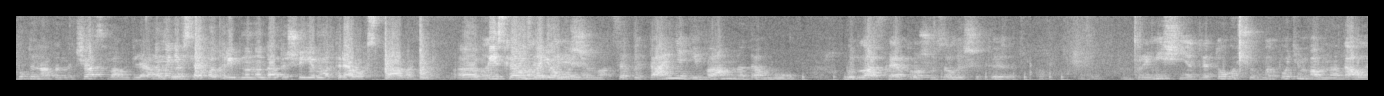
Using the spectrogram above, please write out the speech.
буде надано час вам для Ну, мені все потрібно надати, що є в матеріалах справи е, Ми- після Ми ознайомлення. вирішимо це питання і вам надамо. Будь ласка, я прошу залишити е, приміщення для того, щоб ми потім вам надали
